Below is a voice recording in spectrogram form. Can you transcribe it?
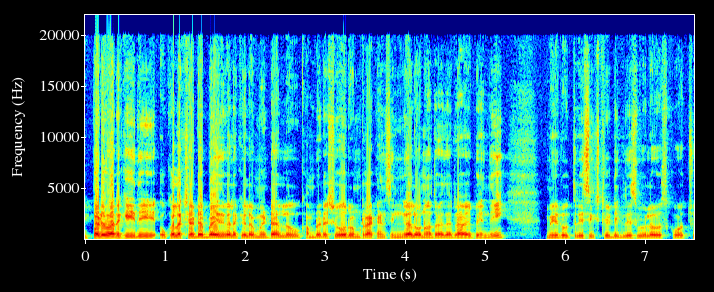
ఇప్పటి వరకు ఇది ఒక లక్ష డెబ్బై ఐదు వేల కిలోమీటర్లు complete showroom track and single ఓనర్తో అయితే డ్రైవ్ అయిపోయింది. మీరు త్రీ సిక్స్టీ డిగ్రీస్ వ్యూలో చూసుకోవచ్చు.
